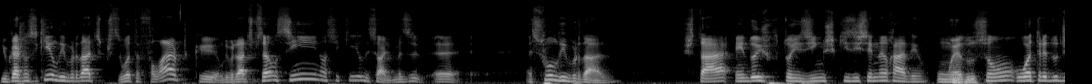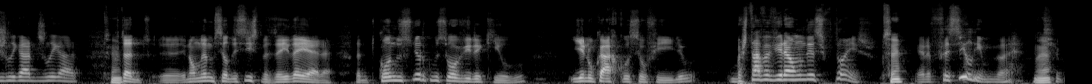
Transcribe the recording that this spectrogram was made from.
E o gajo não sei o quê, liberdade de expressão, o outro a falar, porque liberdade de expressão, sim, não sei o quê. Ele disse: olha, mas eh, a sua liberdade está em dois botõezinhos que existem na rádio. Um é do som, o outro é do desligar, desligar. Portanto, eh, eu não me lembro se ele disse isto, mas a ideia era: portanto, quando o senhor começou a ouvir aquilo, ia no carro com o seu filho, bastava virar um desses botões. Sim. Era facílimo, não é? É. Tipo,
